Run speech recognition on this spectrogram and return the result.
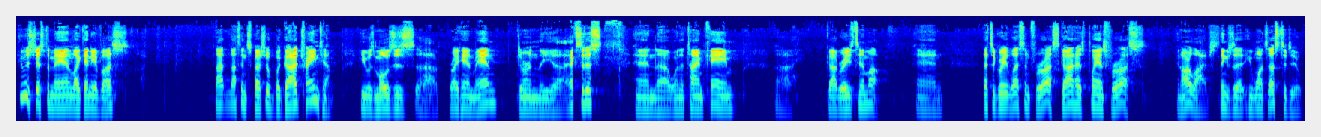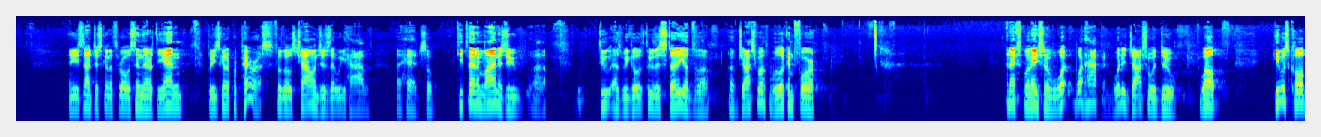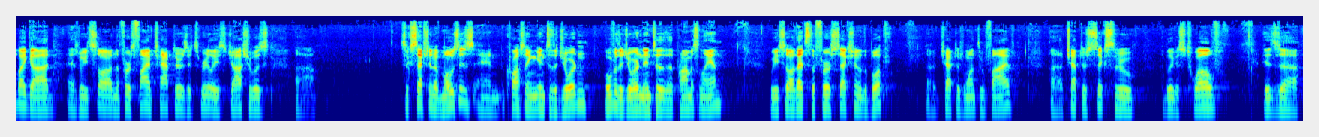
he was just a man like any of us. Not, nothing special, but God trained him. He was Moses' uh, right hand man, during the uh, Exodus. And uh, when the time came, uh, God raised him up. And that's a great lesson for us. God has plans for us in our lives, things that He wants us to do. And He's not just going to throw us in there at the end, but He's going to prepare us for those challenges that we have ahead. So keep that in mind as you uh, do as we go through this study of, uh, of Joshua. We're looking for an explanation of what, what happened. What did Joshua do? Well, he was called by God, as we saw in the first five chapters. It's really it's Joshua's uh, succession of Moses and crossing into the Jordan, over the Jordan into the promised land. We saw that's the first section of the book, uh, chapters 1 through 5. Uh, chapters 6 through, I believe it's 12, is uh,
